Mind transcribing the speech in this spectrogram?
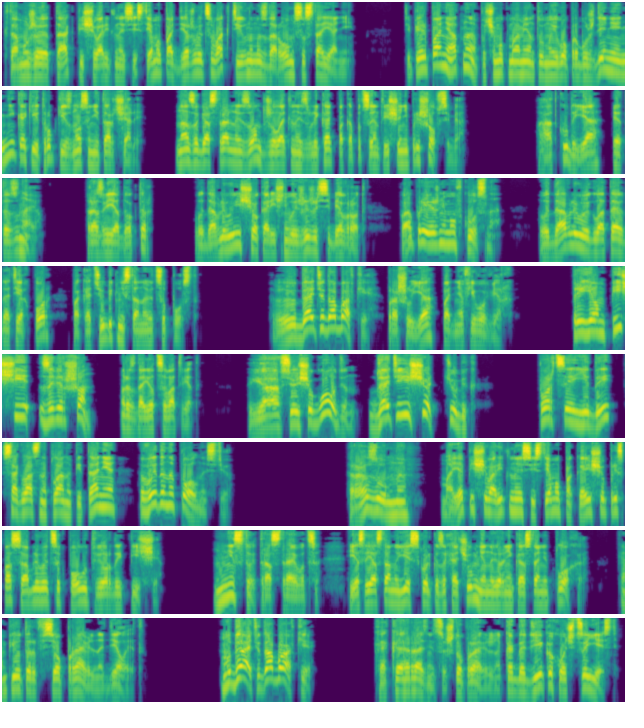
К тому же так пищеварительная система поддерживается в активном и здоровом состоянии. Теперь понятно, почему к моменту моего пробуждения никакие трубки из носа не торчали. Назогастральный зонд желательно извлекать, пока пациент еще не пришел в себя. А откуда я это знаю? Разве я доктор? Выдавливаю еще коричневой жижи себе в рот. По-прежнему вкусно. Выдавливаю и глотаю до тех пор, пока тюбик не становится пуст. «Э, «Дайте добавки», — прошу я, подняв его вверх прием пищи завершен», — раздается в ответ. «Я все еще голоден. Дайте еще тюбик». Порция еды, согласно плану питания, выдана полностью. «Разумно. Моя пищеварительная система пока еще приспосабливается к полутвердой пище. Не стоит расстраиваться. Если я стану есть сколько захочу, мне наверняка станет плохо. Компьютер все правильно делает. «Ну дайте добавки!» «Какая разница, что правильно, когда дико хочется есть?»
